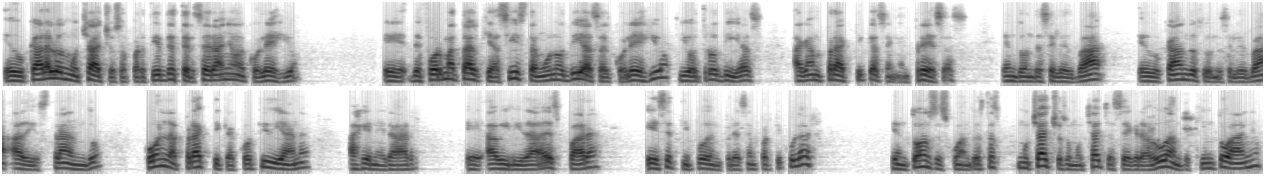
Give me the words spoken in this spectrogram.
educar a los muchachos a partir de tercer año de colegio, eh, de forma tal que asistan unos días al colegio y otros días hagan prácticas en empresas, en donde se les va educando, donde se les va adiestrando con la práctica cotidiana a generar eh, habilidades para ese tipo de empresa en particular. Entonces, cuando estos muchachos o muchachas se gradúan de quinto año,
